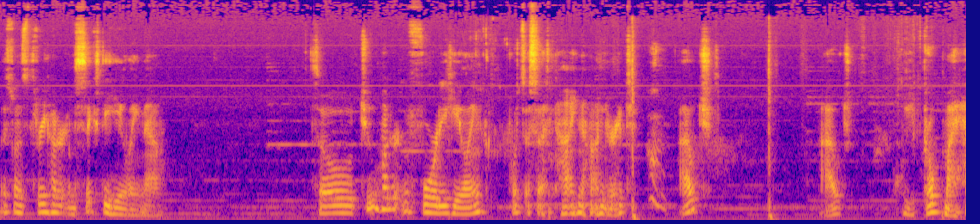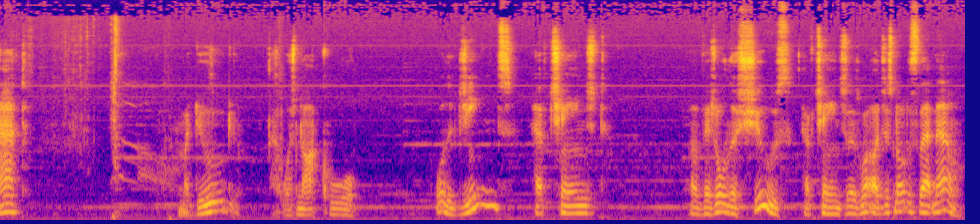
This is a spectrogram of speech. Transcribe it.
This one's 360 healing now. So 240 healing puts us at 900. Ouch. Ouch. You broke my hat. My dude, that was not cool. Oh, the jeans have changed a visual. The shoes have changed as well. I just noticed that now.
